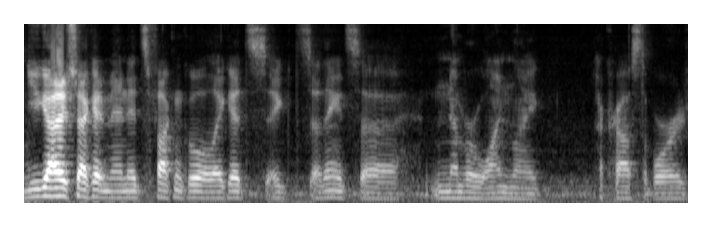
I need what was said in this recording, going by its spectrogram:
You gotta check it, man. It's fucking cool. Like it's, it's I think it's uh, number one like across the board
